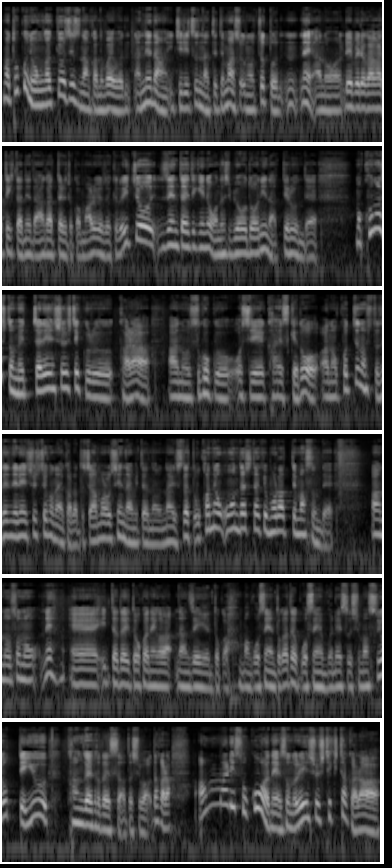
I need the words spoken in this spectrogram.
まあ、特に音楽教室なんかの場合は値段一律になってて、まあ、そのちょっとね、あの、レベルが上がってきた値段上がったりとかもあるようだけど、一応全体的に同じ平等になってるんで、まあ、この人めっちゃ練習してくるから、あの、すごく教え返すけど、あの、こっちの人全然練習してこないから、私あんまり教えないみたいなのないです。だってお金を恩出しだけもらってますんで、あの、そのね、えー、いただいたお金が何千円とか、まあ、5000円とかで5000円分レッスしますよっていう考え方です、私は。だから、あんまりそこはね、その練習してきたから、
